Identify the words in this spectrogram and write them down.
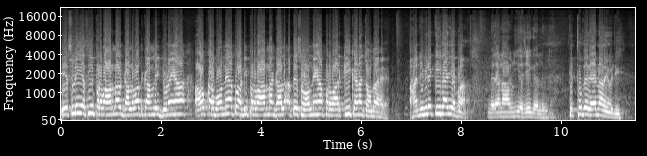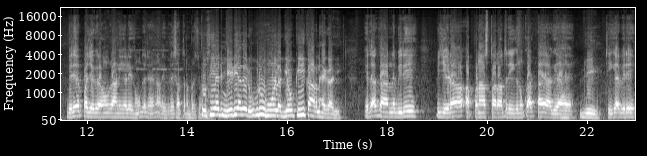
ਇਸ ਲਈ ਅਸੀਂ ਪਰਿਵਾਰ ਨਾਲ ਗੱਲਬਾਤ ਕਰਨ ਲਈ ਜੁੜੇ ਹਾਂ। ਆਓ ਕਰਵਾਉਂਦੇ ਹਾਂ ਤੁਹਾਡੀ ਪਰਿਵਾਰ ਨਾਲ ਗੱਲ ਅਤੇ ਸੁਣਾਉਂਦੇ ਹਾਂ ਪਰਿਵਾਰ ਕੀ ਕਹਿਣਾ ਚਾਹੁੰਦਾ ਹੈ। ਹਾਂਜੀ ਵੀਰੇ ਕੀ ਨਾਂ ਜੀ ਆਪਣਾ? ਮੇਰਾ ਨਾਮ ਜੀ ਅਜੇ ਗਿੱਲ ਵੀਰੇ। ਕਿੱਥੋਂ ਦੇ ਰਹਿਣ ਵਾਲੇ ਹੋ ਜੀ? ਵੀਰੇ ਆਪਾਂ ਜਗਰਾਉਂ ਰਾਣੀ ਵਾਲੇ ਖੂਹ ਦੇ ਰਹਿਣ ਵਾਲੇ ਵੀਰੇ 7 ਨੰਬਰ ਚੋਂ ਤੁਸੀਂ ਅੱਜ ਮੀਡੀਆ ਦੇ ਰੂਬਰੂ ਹੋਣ ਲੱਗੇ ਹੋ। ਕੀ ਕਾਰਨ ਹੈਗਾ ਜੀ? ਇਹਦਾ ਕਾਰਨ ਵੀਰੇ ਵੀ ਜਿਹੜਾ ਆਪਣਾ 17 ਤਰੀਕ ਨੂੰ ਘੱਟ ਆਇਆ ਗਿਆ ਹੈ। ਜੀ। ਠੀਕ ਹੈ ਵੀਰੇ?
